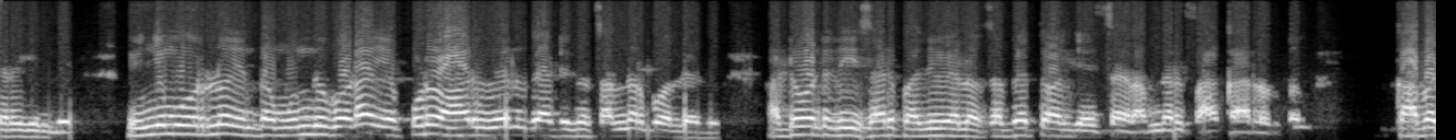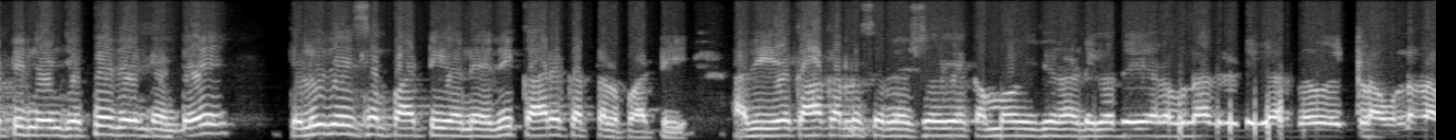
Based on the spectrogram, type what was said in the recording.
జరిగింది. ఇంజమూరులో ఇంత ముందు కూడా ఎప్పుడు ఆరు వేలు దాటిన సందర్భం లేదు. అటువంటిది ఈసారి పదివేల సభ్యత్వాలు చేశారు అందరి సహకారంతో. కాబట్టి నేను చెప్పేది ఏంటంటే తెలుగుదేశం పార్టీ అనేది కార్యకర్తల పార్టీ. అది ఏ కాకర్ల సురేష్ ఏ ఖమ్మం విజయనాయుడు గారు ఏ రఘునాథ్ రెడ్డి గారు ఇట్లా ఉండదు ఆ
